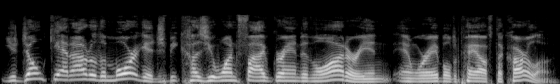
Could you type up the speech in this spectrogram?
You don't get out of the mortgage because you won five grand in the lottery and, and were able to pay off the car loan.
